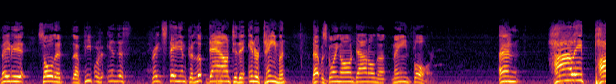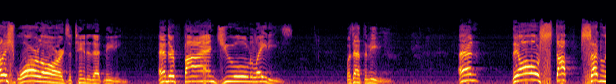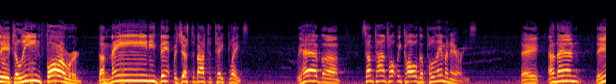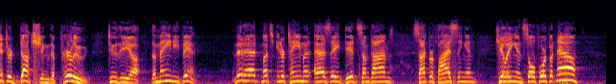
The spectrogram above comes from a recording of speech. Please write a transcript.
maybe so that the people in this great stadium could look down to the entertainment that was going on down on the main floor. And highly polished warlords attended that meeting. And their fine jeweled ladies was at the meeting. And they all stopped suddenly to lean forward. The main event was just about to take place. We have uh, sometimes what we call the preliminaries. They, and then the introduction, the prelude to the, uh, the main event. And they had much entertainment as they did sometimes sacrificing and killing and so forth. But now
